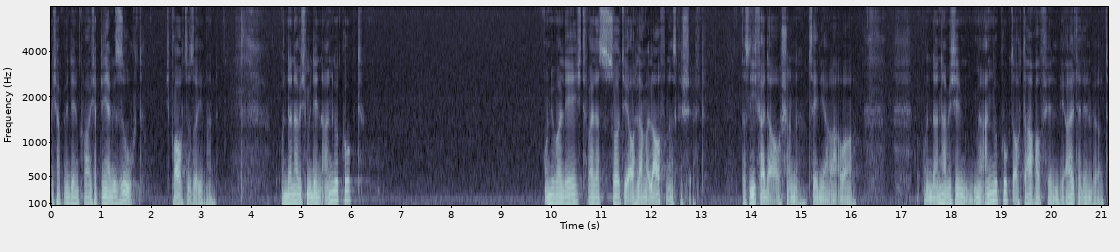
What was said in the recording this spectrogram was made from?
ich habe mir den ich habe den ja gesucht. Ich brauchte so jemand. Und dann habe ich mir den angeguckt und überlegt, weil das sollte ja auch lange laufen, das Geschäft. Das lief ja da auch schon zehn Jahre, aber Und dann habe ich ihn mir angeguckt, auch daraufhin, wie alt er denn wird.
